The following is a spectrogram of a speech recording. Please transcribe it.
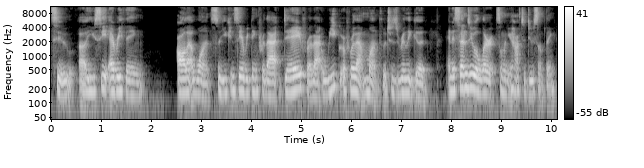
too. Uh, you see everything all at once. So you can see everything for that day, for that week, or for that month, which is really good. And it sends you alerts when you have to do something.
